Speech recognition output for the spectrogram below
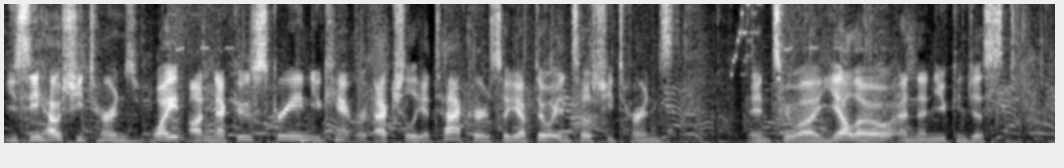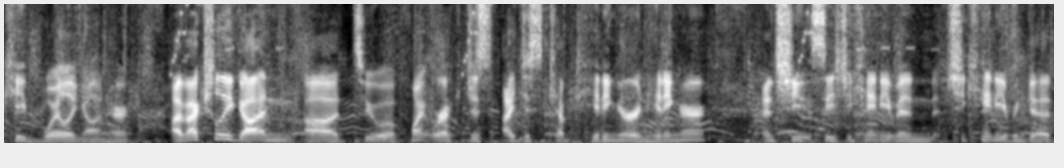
you see how she turns white on Neku's screen? You can't actually attack her, so you have to wait until she turns into uh, yellow, and then you can just keep wailing on her. I've actually gotten uh, to a point where I could just I just kept hitting her and hitting her, and she see she can't even she can't even get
